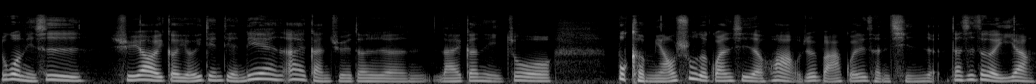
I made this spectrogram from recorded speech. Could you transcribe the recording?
如果你是需要一个有一点点恋爱感觉的人来跟你做不可描述的关系的话，我就会把它归类成情人。但是这个一样，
